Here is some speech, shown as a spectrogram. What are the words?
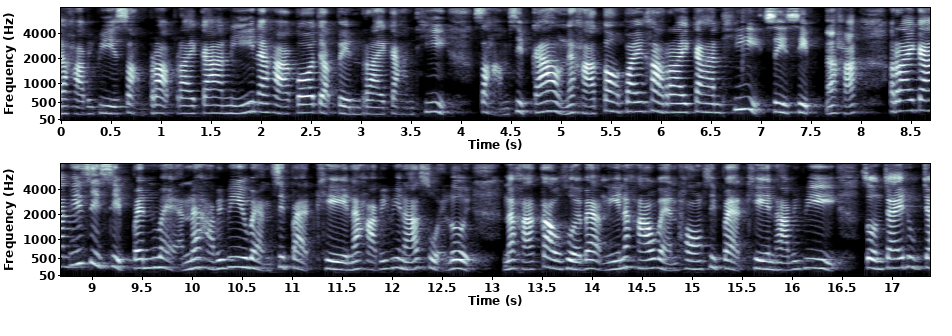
นะคะพี่ๆสำหรับรายการนี้นะคะก็จะเป็นรายการที่ 39 นะคะ ต่อไปค่ะรายการที่ 40 นะคะ รายการที่ 40 เป็นแหวนนะคะพี่ๆแหวน 18K นะคะพี่ๆนะสวยเลยนะคะก่าสวยแบบนี้นะคะ แหวนทอง 18K นะคะพี่ๆสนใจถูกใจ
